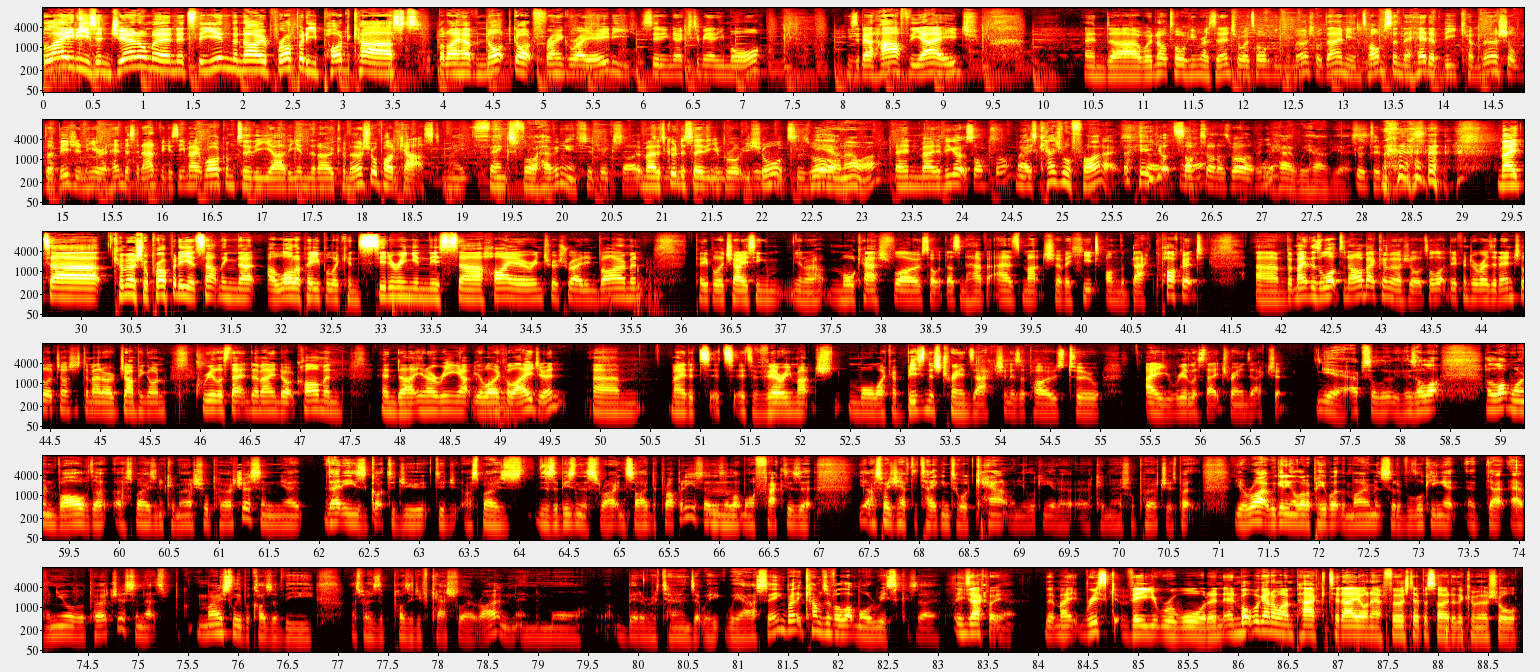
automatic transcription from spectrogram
Ladies and gentlemen, it's the In the Know Property Podcast, but I have not got Frank Rayedi sitting next to me anymore. He's about half the age, and uh, we're not talking residential, we're talking commercial. Damien Thompson, the head of the commercial division here at Henderson Advocacy, mate. Welcome to the uh, the In the Know Commercial Podcast. Mate, thanks for having me. Super excited. Mate, it's good to see that you brought your shorts as well. Yeah, I know, huh? And mate, have you got socks on? Mate, it's casual Fridays. you got socks yeah. on as well, haven't you? We have, we have, yes. Good to know. Mate, uh, commercial property, it's something that a lot of people are considering in this uh, higher interest rate environment. People are chasing, you know, more cash flow, so it doesn't have as much of a hit on the back pocket. Um, but mate, there's a lot to know about commercial. It's a lot different to residential. It's not just a matter of jumping on realestateanddomain.com and and uh, you know ringing up your local agent. Um, mate, it's it's it's very much more like a business transaction as opposed to a real estate transaction. Yeah, absolutely. There's a lot, a lot more involved, I, I suppose, in a commercial purchase, and you know that is got to do. To, I suppose there's a business right inside the property, so there's a lot mm. more factors that, yeah, I suppose you have to take into account when you're looking at a, a commercial purchase. But you're right, we're getting a lot of people at the moment sort of looking at, at that avenue of a purchase, and that's mostly because of the, I suppose, the positive cash flow, right, and, and the more better returns that we, we are seeing. But it comes with a lot more risk. So Exactly. Yeah. That mate, risk v reward, and and what we're going to unpack today on our first episode of the commercial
